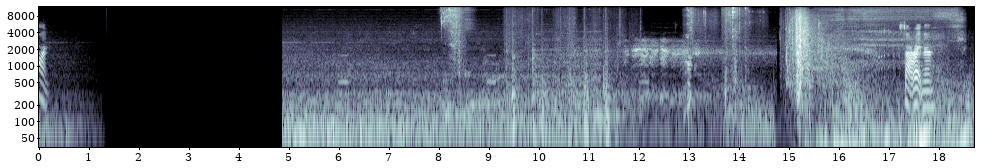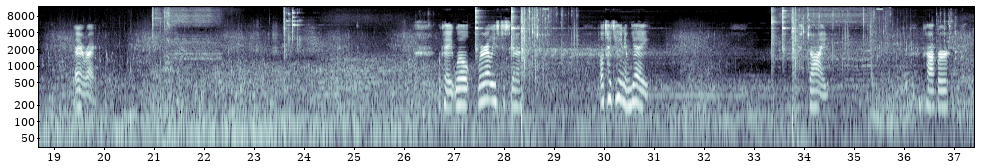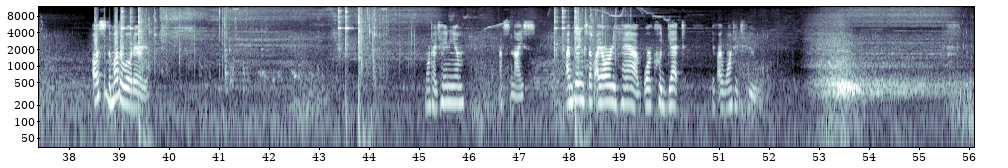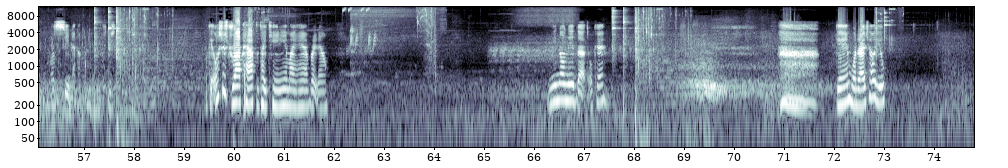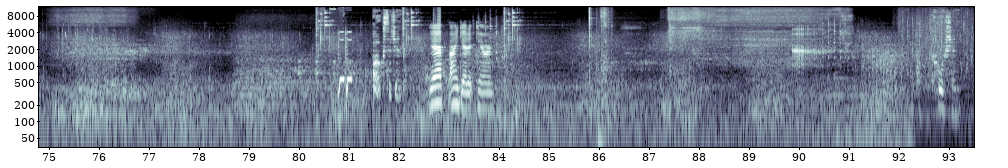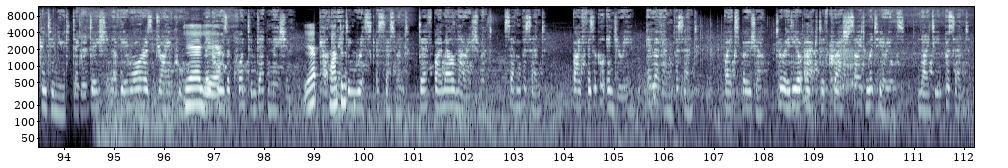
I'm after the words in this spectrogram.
my. It's not right, man. That ain't right. Okay, well, we're at least just gonna... Oh, titanium, yay! Just died. Copper. Oh, this is the motherload area. More titanium. That's nice. I'm getting stuff I already have, or could get, if I wanted to. Let's see now. Just... Okay, let's just drop half the titanium I have right now. Me no need that, okay? Game, what did I tell you? Oxygen. Yep, I get it, Karen. Caution. Continued degradation of the Aurora's drive core Yeah, may yeah. cause a quantum detonation. Yep, Calculating quantum... risk assessment. Death by malnourishment, 7%. By physical injury, 11%. By exposure to radioactive crash site materials, 19%.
